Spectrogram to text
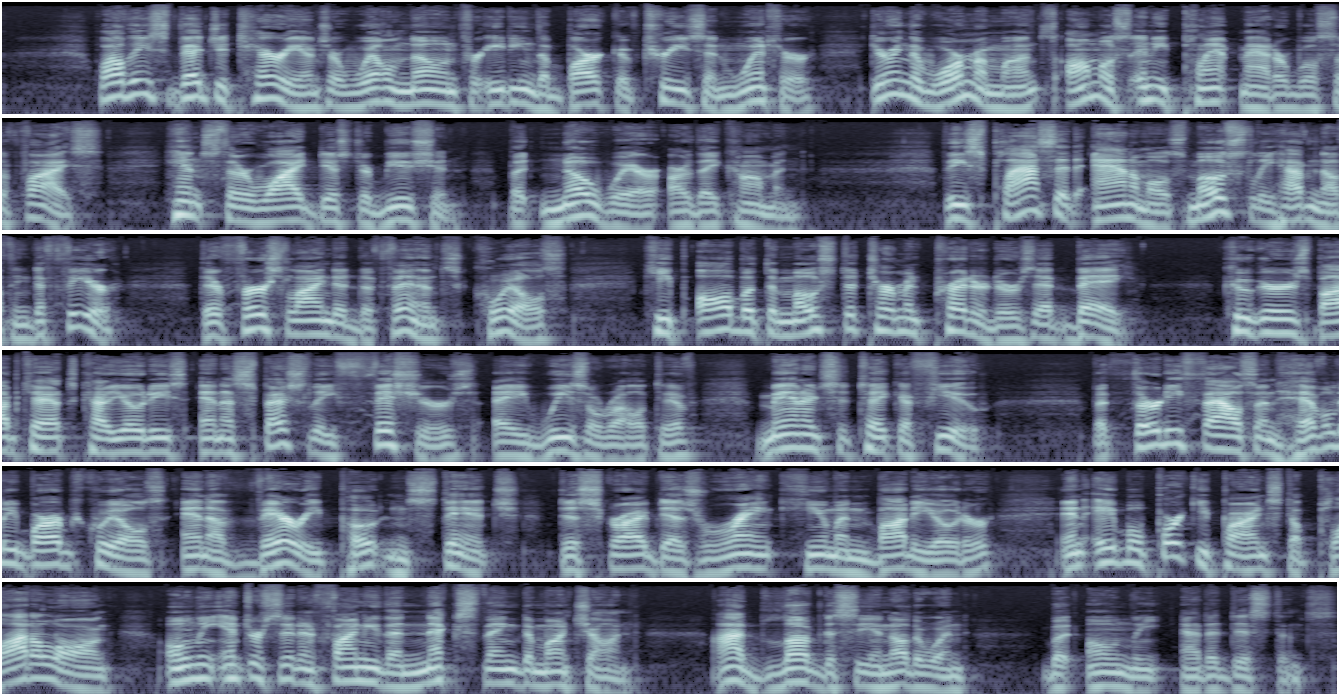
While these vegetarians are well known for eating the bark of trees in winter, during the warmer months, almost any plant matter will suffice, hence their wide distribution, but nowhere are they common. These placid animals mostly have nothing to fear. Their first line of defense, quills, keep all but the most determined predators at bay. Cougars, bobcats, coyotes, and especially fishers, a weasel relative, manage to take a few. But 30,000 heavily barbed quills and a very potent stench, described as rank human body odor, enable porcupines to plod along, only interested in finding the next thing to munch on. I'd love to see another one, but only at a distance.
